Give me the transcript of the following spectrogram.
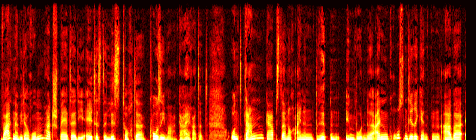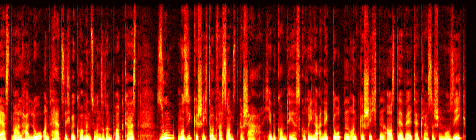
Wagner wiederum hat später die älteste Liszt-Tochter Cosima geheiratet. Und dann gab es da noch einen dritten im Bunde, einen großen Dirigenten. Aber erstmal Hallo und herzlich willkommen zu unserem Podcast Zoom Musikgeschichte und was sonst geschah. Hier bekommt ihr skurrile Anekdoten und Geschichten aus der Welt der klassischen Musik.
